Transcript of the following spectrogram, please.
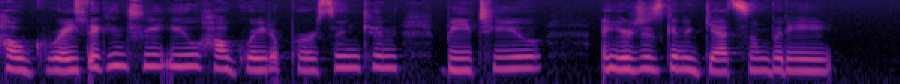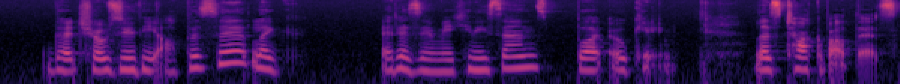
how great they can treat you, how great a person can be to you, and you're just gonna get somebody that shows you the opposite. Like, it doesn't make any sense, but okay, let's talk about this.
